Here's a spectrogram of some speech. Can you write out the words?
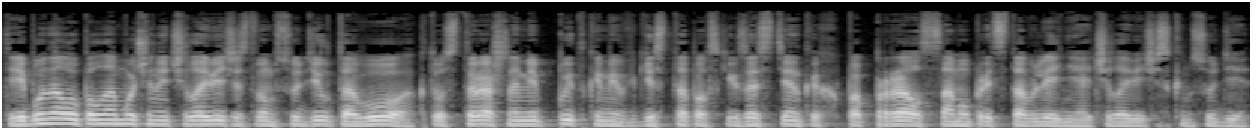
Трибунал, уполномоченный человечеством, судил того, кто страшными пытками в гестаповских застенках попрал само представление о человеческом суде.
